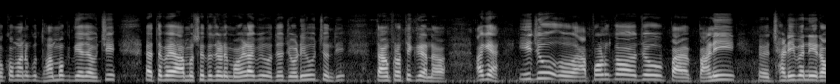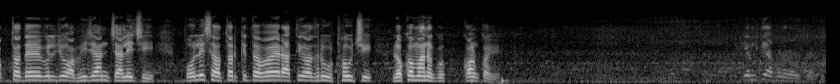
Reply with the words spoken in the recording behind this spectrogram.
ଲୋକମାନଙ୍କୁ ଧମକ ଦିଆଯାଉଛି ତେବେ ଆମ ସହିତ ଜଣେ ମହିଳା ବି ମଧ୍ୟ ଯୋଡ଼ି ହେଉଛନ୍ତି ତାଙ୍କ ପ୍ରତିକ୍ରିୟା ନେବା ଆଜ୍ଞା ଏ ଯେଉଁ ଆପଣଙ୍କ ଯେଉଁ ପାଣି ଛାଡ଼ିବେନି ରକ୍ତ ଦେବେ ବୋଲି ଯେଉଁ ଅଭିଯାନ ଚାଲିଛି ପୋଲିସ ଅତର୍କିତ ଭାବେ ରାତି ଅଧରୁ ଉଠାଉଛି ଲୋକମାନଙ୍କୁ କ'ଣ କହିବେ କେମିତି ଆପଣ ରହୁଛନ୍ତି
